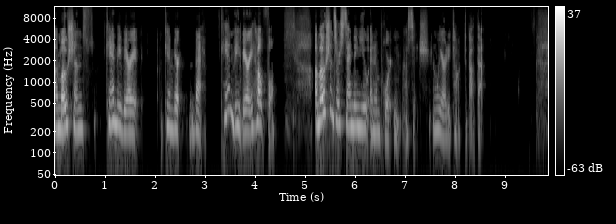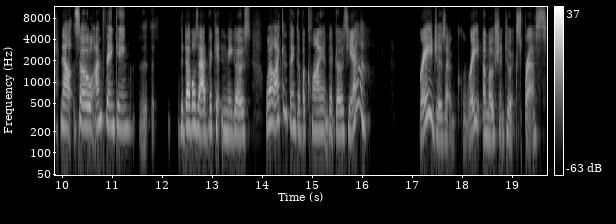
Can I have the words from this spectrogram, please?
emotions can be very can very can be very helpful. Emotions are sending you an important message and we already talked about that. Now so i'm thinking the devil's advocate in me goes well i can think of a client that goes yeah rage is a great emotion to express.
